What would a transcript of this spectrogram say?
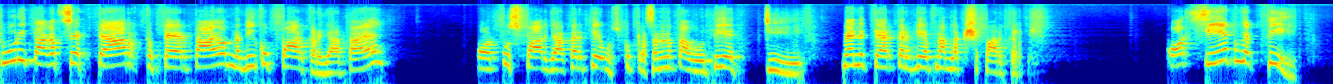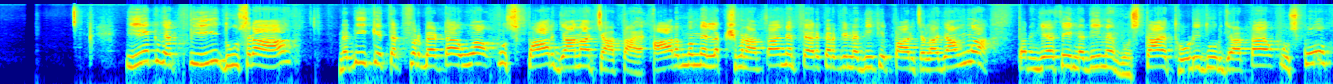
पूरी ताकत से तैर तैरता है और नदी को पार कर जाता है और उस पार जाकर के उसको प्रसन्नता होती है, जी, मैंने तैर करके अपना लक्ष्य पार कर दिया और एक व्यक्ति एक व्यक्ति दूसरा नदी के तट पर बैठा हुआ उस पार जाना चाहता है। आरंभ में लक्ष्य बनाता है, मैं तैर करके नदी के पार चला जाऊँगा। पर जैसे ही नदी में घुसता है, थोड़ी दूर जाता है, उसको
